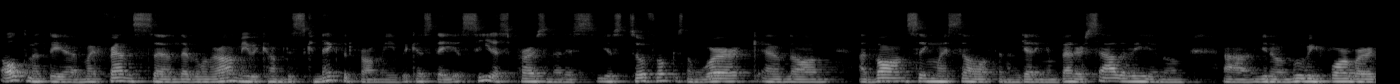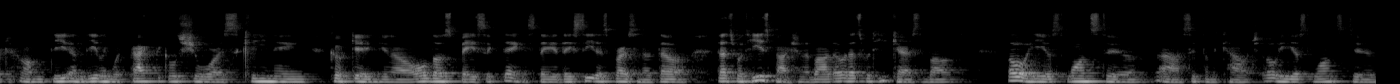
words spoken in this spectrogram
Ultimately, uh, my friends and everyone around me become disconnected from me because they see this person that is just so focused on work and on advancing myself and I'm getting a better salary and I'm uh, you know moving forward um, de- and dealing with practical chores cleaning cooking you know all those basic things. They they see this person that oh that's what he's passionate about. Oh that's what he cares about. Oh he just wants to uh, sit on the couch. Oh he just wants to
